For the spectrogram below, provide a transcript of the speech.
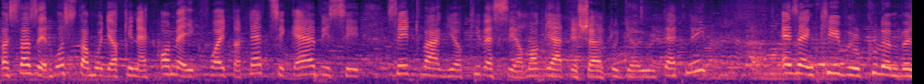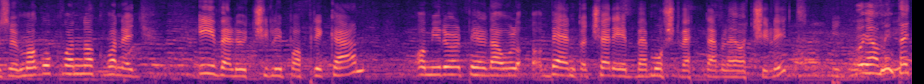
azt azért hoztam, hogy akinek amelyik fajta tetszik, elviszi, szétvágja, kiveszi a magját és el tudja ültetni. Ezen kívül különböző magok vannak, van egy évelő csili paprikám, amiről például bent a cserépbe most vettem le a csilit. Olyan, mint egy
